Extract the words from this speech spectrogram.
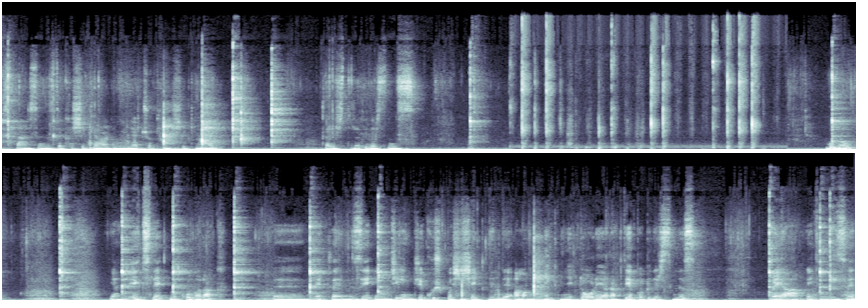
isterseniz de kaşık yardımıyla çok iyi bir şekilde karıştırabilirsiniz. Bunu yani etli ekmek olarak e, etlerinizi ince ince kuşbaşı şeklinde ama minik minik doğrayarak da yapabilirsiniz. Veya etinizi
